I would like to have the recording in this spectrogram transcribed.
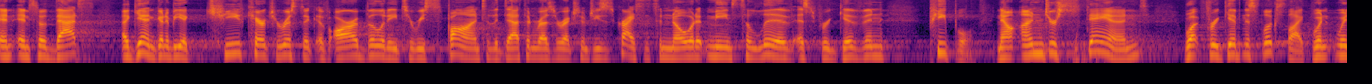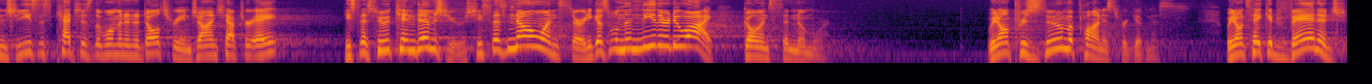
And, and so that's again, going to be a chief characteristic of our ability to respond to the death and resurrection of Jesus Christ is to know what it means to live as forgiven people. Now, understand what forgiveness looks like. When, when Jesus catches the woman in adultery in John chapter 8, he says, Who condemns you? She says, No one, sir. And he goes, Well, then neither do I. Go and sin no more. We don't presume upon his forgiveness. We don't take advantage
